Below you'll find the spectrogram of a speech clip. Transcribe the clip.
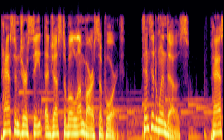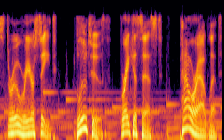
passenger seat adjustable lumbar support, tinted windows, pass-through rear seat, Bluetooth, brake assist, power outlet,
